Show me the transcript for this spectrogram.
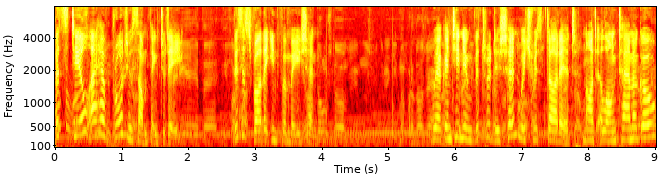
but still I have brought you something today. This is rather information. We are continuing the tradition which we started not a long time ago,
